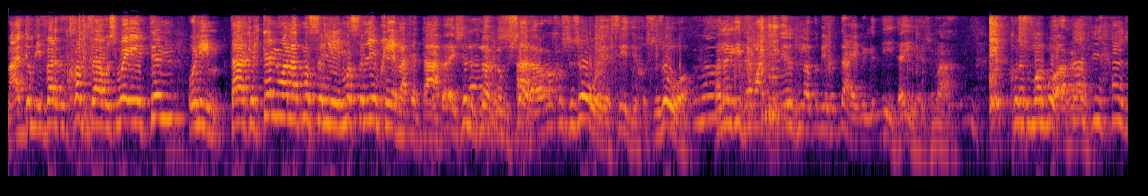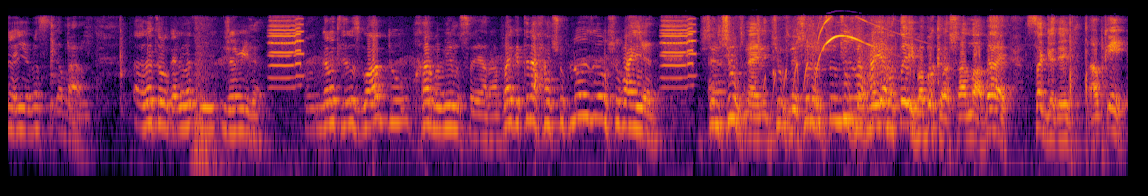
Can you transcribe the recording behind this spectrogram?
مع لي فردة خبزة وشوية تن وليم. تاكل تن ولا تمص الليم؟ مص الليم خير لك انت. باي شنو بناكلوا في الشارع؟ خشوا جوا يا سيدي خشوا جوا أنا لقيتها مع كبيرتنا طبيخ الداعي بالجديد هيا يا جماعة. خشوا مربوعة لا في حاجة هي بس قبل أنا تو كلمتني جميلة. قالت لي رزق عبده خربة بين السيارة. فقلت لها حنشوف لوزة وشوف عياد شنو نشوفنا يعني؟ تشوفنا شنو؟ تشوفنا في الأيام الطيبه بكرة إن شاء الله. باي. سقد هيك أوكي.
